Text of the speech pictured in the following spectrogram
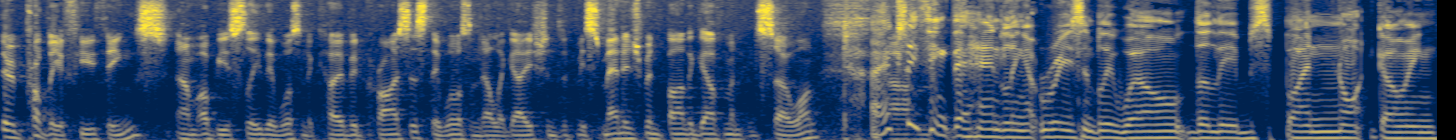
there are probably a few things. Um, obviously, there wasn't a COVID crisis. There wasn't allegations of mismanagement by the government and so on. I actually Um, think they're handling it reasonably well, the Libs, by not going,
